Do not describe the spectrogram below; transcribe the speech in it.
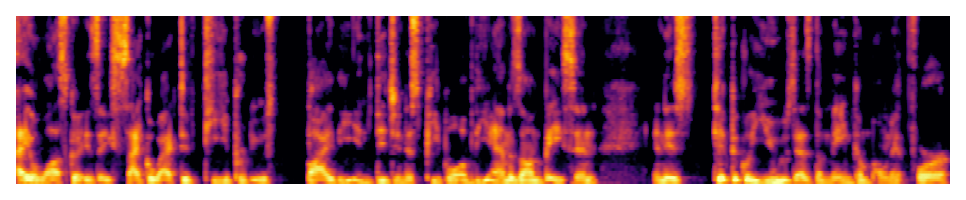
ayahuasca is a psychoactive tea produced by the indigenous people of the Amazon basin and is typically used as the main component for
